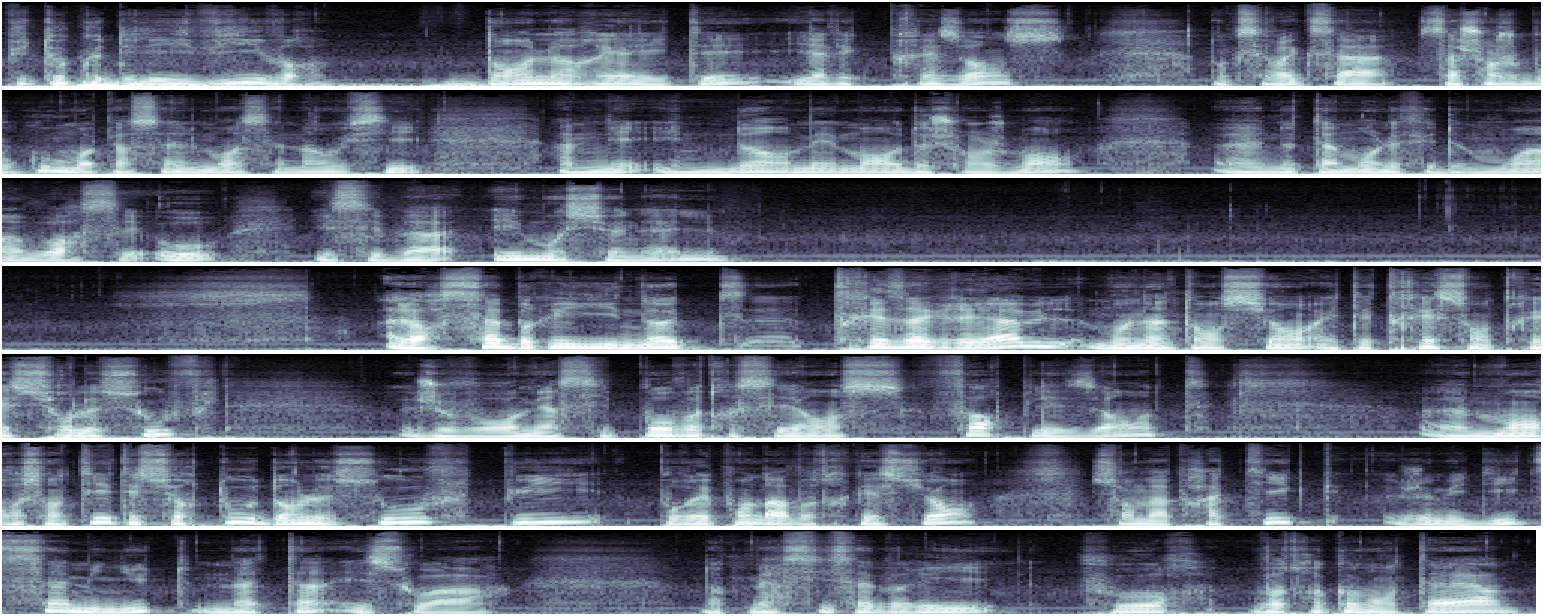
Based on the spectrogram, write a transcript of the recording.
plutôt que de les vivre dans leur réalité et avec présence. Donc c'est vrai que ça, change beaucoup. Moi personnellement, ça m'a aussi amené énormément de changements, euh, notamment le fait de moins avoir ces hauts et ces bas émotionnels. Alors Sabri note très agréable, mon intention était très centrée sur le souffle je vous remercie pour votre séance fort plaisante. Euh, mon ressenti était surtout dans le souffle, puis pour répondre à votre question sur ma pratique, je médite 5 minutes matin et soir. Donc merci Sabri pour votre commentaire.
